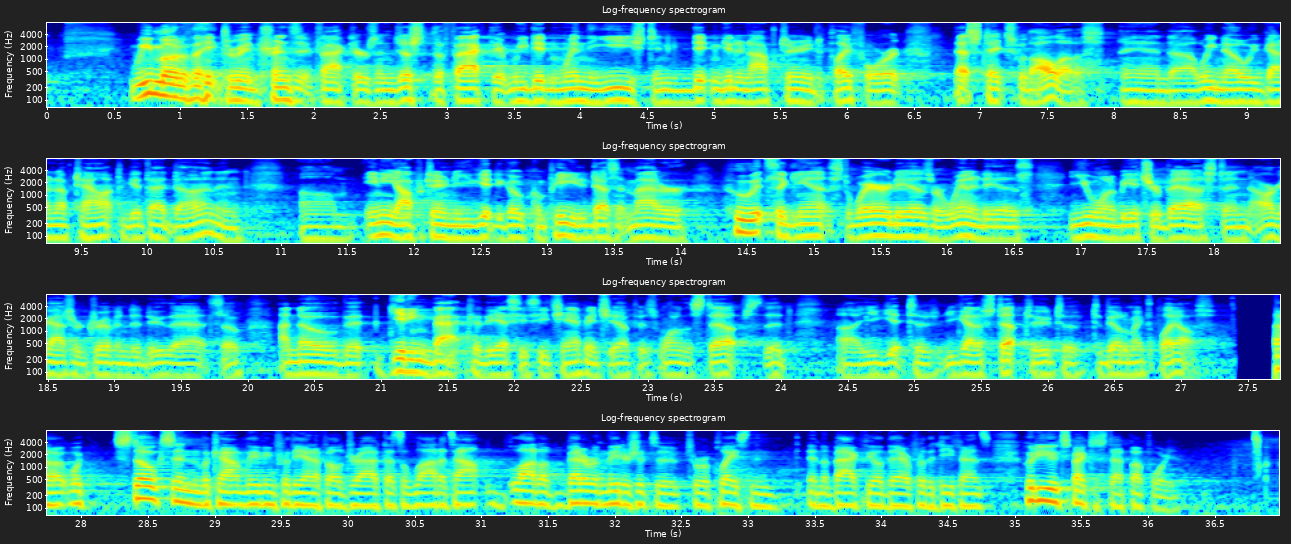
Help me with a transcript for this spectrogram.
we motivate through intrinsic factors and just the fact that we didn't win the East and didn't get an opportunity to play for it, that sticks with all of us. And uh, we know we've got enough talent to get that done. And um, any opportunity you get to go compete, it doesn't matter who it's against, where it is, or when it is, you want to be at your best. And our guys are driven to do that. So I know that getting back to the SEC championship is one of the steps that uh, you get to, you got to step to, to to be able to make the playoffs. Uh, with Stokes and LeCounte leaving for the NFL draft, that's a lot of talent, a lot of veteran leadership to, to replace in, in the backfield there for the defense. Who do you expect to step up for you?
